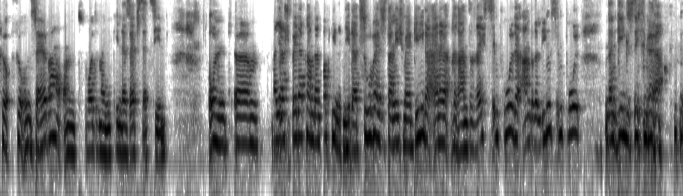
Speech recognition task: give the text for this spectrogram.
für, für uns selber und wollte meine Kinder selbst erziehen. Und ähm, naja, später kam dann doch die Nanny dazu, weil es dann nicht mehr ging. Der eine rannte rechts im Pool, der andere links im Pool und dann ging es nicht mehr.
